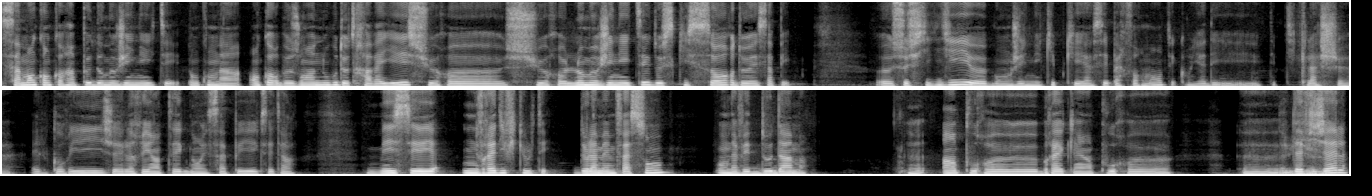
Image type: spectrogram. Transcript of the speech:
ça manque encore un peu d'homogénéité. Donc on a encore besoin, nous, de travailler sur, euh, sur l'homogénéité de ce qui sort de SAP. Euh, ceci dit, euh, bon, j'ai une équipe qui est assez performante et quand il y a des, petits clashs, elle corrige, elle réintègre dans SAP, etc. Mais c'est une vraie difficulté. De la même façon, on avait deux dames, un pour Break et un pour Davigel.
